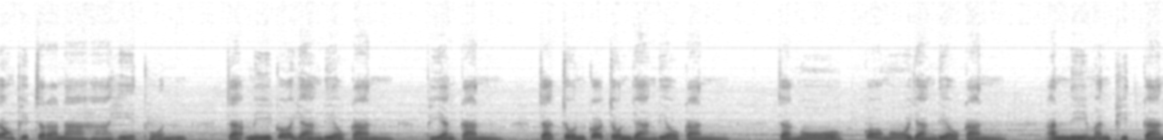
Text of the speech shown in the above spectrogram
ต้องพิจารณาหาเหตุผล จะมีก็อย่างเดียวกัน เพียงกัน จะจนก็จนอย่างเดียวกัน จะโง่ก็โง่อย่างเดียวกัน อันนี้มันผิดกัน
